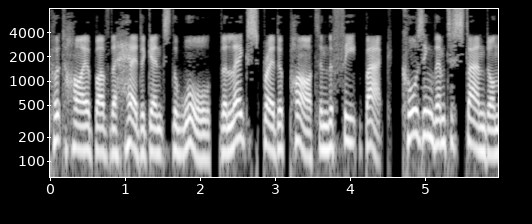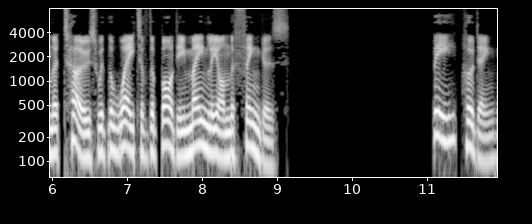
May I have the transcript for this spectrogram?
put high above the head against the wall, the legs spread apart and the feet back, causing them to stand on their toes with the weight of the body mainly on the fingers. B hooding,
